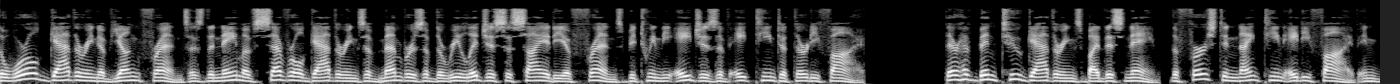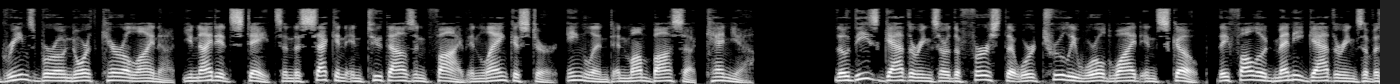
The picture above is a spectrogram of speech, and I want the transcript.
The World Gathering of Young Friends is the name of several gatherings of members of the Religious Society of Friends between the ages of 18 to 35. There have been two gatherings by this name, the first in 1985 in Greensboro, North Carolina, United States and the second in 2005 in Lancaster, England and Mombasa, Kenya. Though these gatherings are the first that were truly worldwide in scope, they followed many gatherings of a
